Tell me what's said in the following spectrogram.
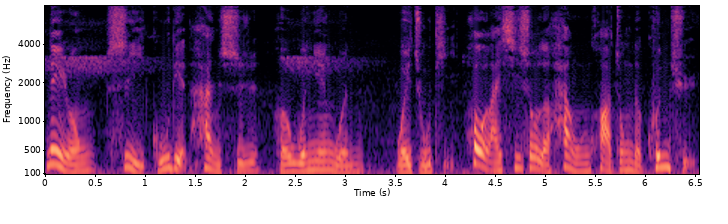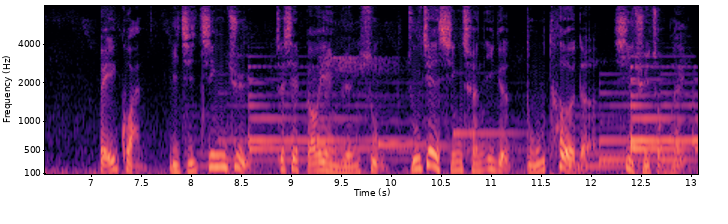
内容是以古典汉诗和文言文为主体，后来吸收了汉文化中的昆曲、北管以及京剧这些表演元素，逐渐形成一个独特的戏曲种类。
